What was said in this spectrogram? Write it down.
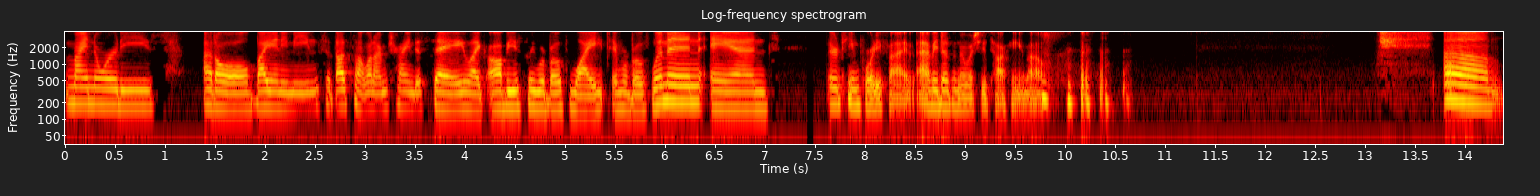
minorities at all by any means. So that's not what I'm trying to say. Like obviously we're both white and we're both women and 1345. Abby doesn't know what she's talking about. Um,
